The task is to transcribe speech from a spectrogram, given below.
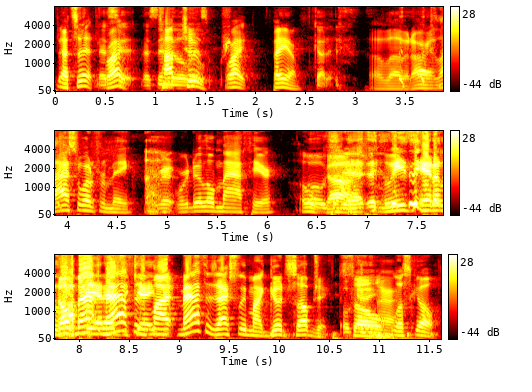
That's it. that's right. it. That's the top end two. list. Right. Bam. Got it. I love it. All right, last one for me. We're gonna, we're gonna do a little math here. Oh, Oh, God. Louisiana No, math, Lafayette math is my math is actually my good subject. So All right. let's go. All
